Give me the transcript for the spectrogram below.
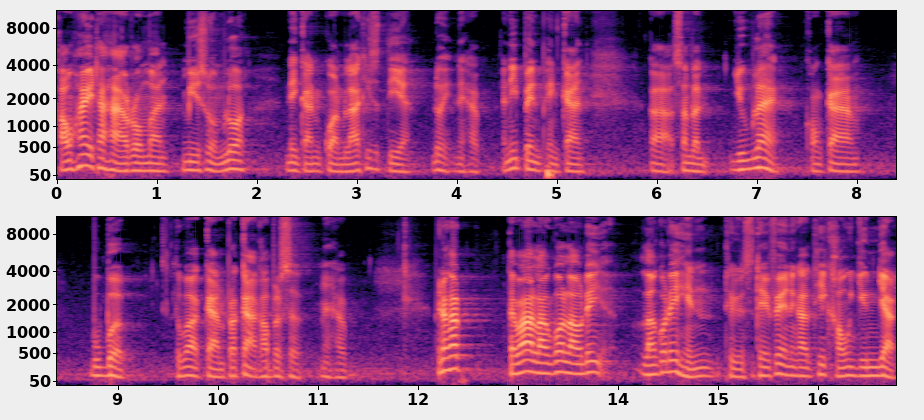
เขาให้ทหารโรมันมีส่วนร่วมในการกวาดล้างคริสเตียด้วยนะครับ อันนี้เป็นแผนการสำหรับยุคแรกของการบุเบิก หรือว่าการประกาศข่าวประเสริฐนะครับพี่น้องครับแต่ว่าเราก็เราได้เราก็ได้เห็นถึงสเตเฟนนะครับที่เขายืนหยัด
